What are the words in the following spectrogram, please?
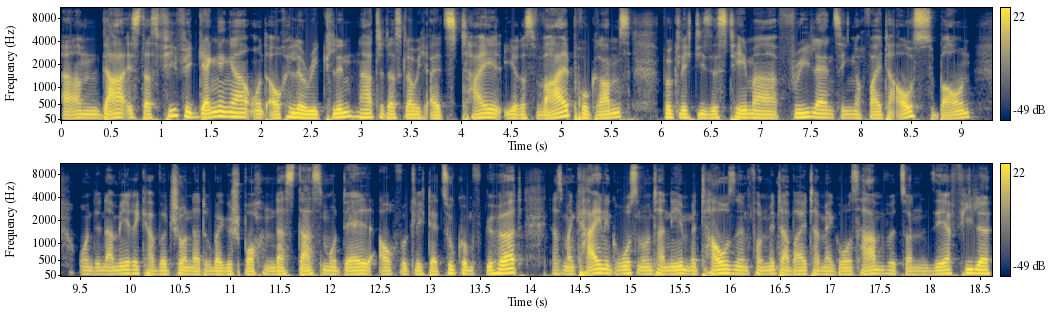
Ähm, da ist das viel, viel gängiger und auch Hillary Clinton hatte das, glaube ich, als Teil ihres Wahlprogramms, wirklich dieses Thema Freelancing noch weiter auszubauen. Und in Amerika wird schon darüber gesprochen, dass das Modell auch wirklich der Zukunft gehört, dass man keine großen Unternehmen mit Tausenden von Mitarbeitern mehr groß haben wird, sondern sehr viele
